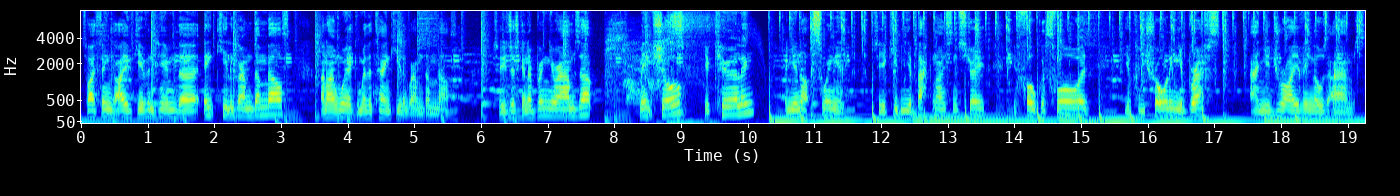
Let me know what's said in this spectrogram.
So I think I've given him the 8 kilogram dumbbells and I'm working with the 10 kilogram dumbbells. So you're just going to bring your arms up. Make sure you're curling and you're not swinging. So you're keeping your back nice and straight. You're focused forward. You're controlling your breaths and you're driving those arms.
